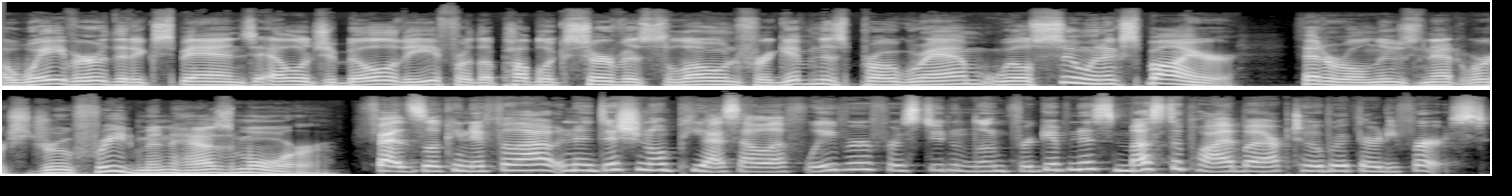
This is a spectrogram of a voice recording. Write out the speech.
A waiver that expands eligibility for the Public Service Loan Forgiveness Program will soon expire. Federal News Network's Drew Friedman has more. Feds looking to fill out an additional PSLF waiver for student loan forgiveness must apply by October 31st.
